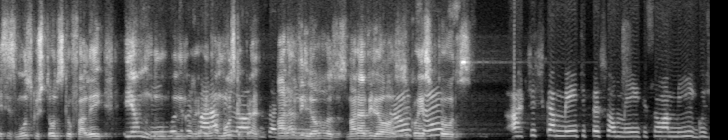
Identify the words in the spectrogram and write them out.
esses músicos todos que eu falei. E é, um, Sim, um, é uma música pra, maravilhosos, maravilhosos. Não, eu conheço todos. Artisticamente, pessoalmente, são amigos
